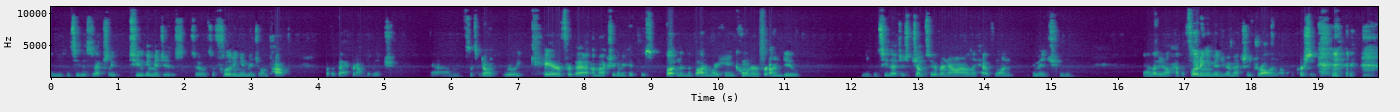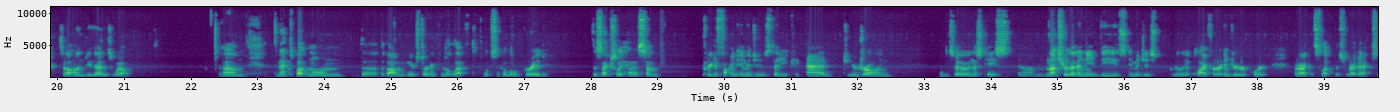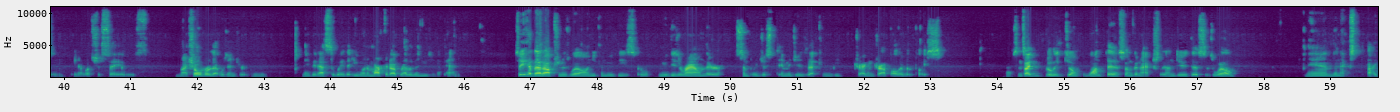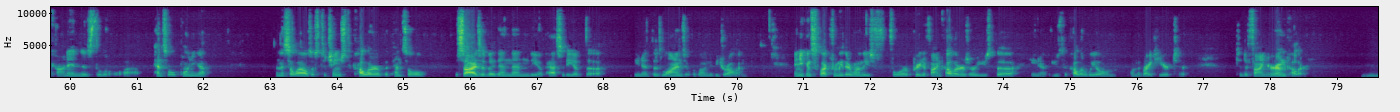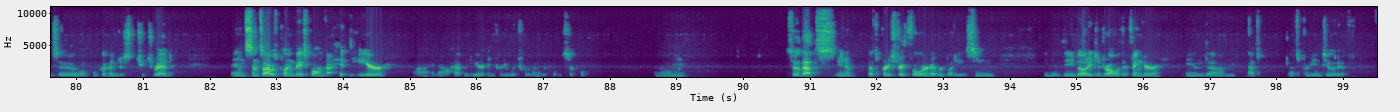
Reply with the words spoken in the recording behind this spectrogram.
And you can see this is actually two images. So it's a floating image on top of a background image. Um, since I don't really care for that, I'm actually going to hit this button in the bottom right hand corner for undo. You can see that just jumps over now I only have one image. And now that I don't have a floating image, I'm actually drawing on a person. so I'll undo that as well. Um, the next button on the, the bottom here, starting from the left, looks like a little grid. This actually has some predefined images that you can add to your drawing. And so in this case, um, I'm not sure that any of these images really apply for our injury report, but I could select this red X and, you know, let's just say it was my shoulder that was injured. And maybe that's the way that you want to mark it up rather than using a pen. So you have that option as well, and you can move these move these around. They're simply just images that can be drag and drop all over the place. Uh, since I really don't want this, I'm going to actually undo this as well. And the next icon in is the little uh, pencil pointing up and this allows us to change the color of the pencil, the size of it, and then the opacity of the, you know, the lines that we're going to be drawing. And you can select from either one of these four predefined colors or use the, you know, use the color wheel on the right here to, to define your own color. And so we'll go ahead and just choose red. And since I was playing baseball and got hit in the ear, I now have an ear injury, which we're going to go ahead and circle. Um, so that's, you know, that's pretty straightforward. Everybody has seen, you know, the ability to draw with their finger, and um, that's, that's pretty intuitive.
